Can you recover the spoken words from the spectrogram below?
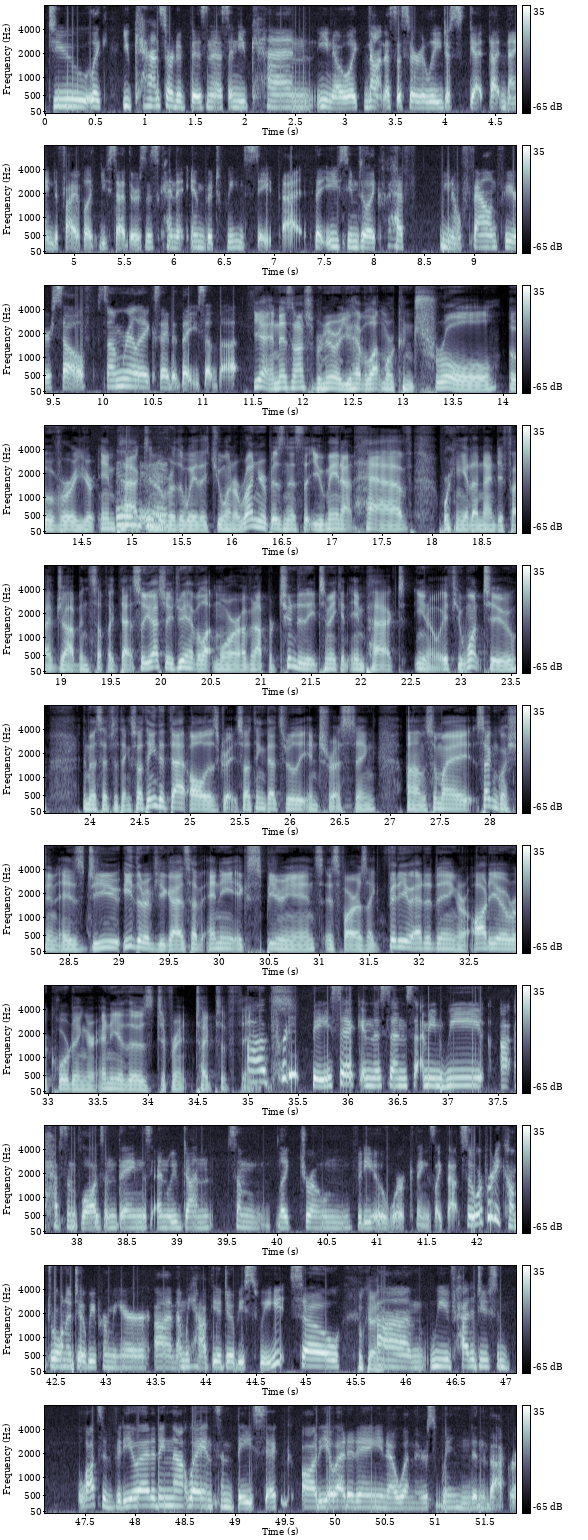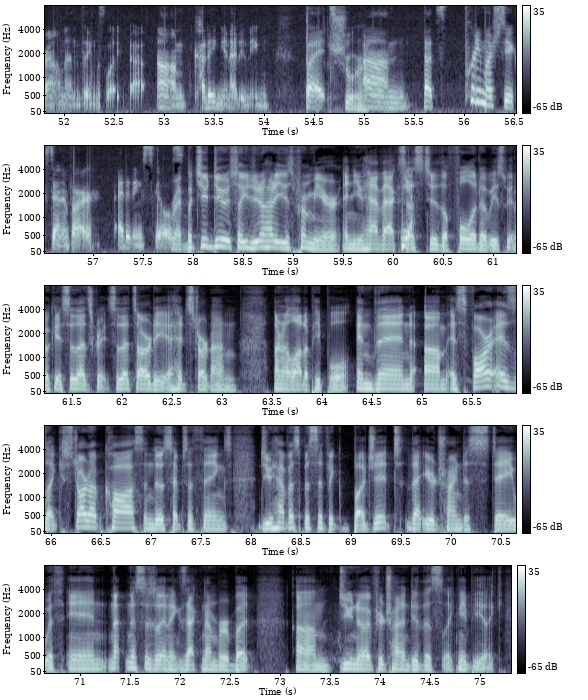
do like you can start a business and you can you know like not necessarily just get that nine to five like you said there's this kind of in between state that that you seem to like have you know found for yourself. So i'm really excited that you said that. Yeah and as an entrepreneur you have a lot more control over your impact mm-hmm. and over the way that you want to run your business that you may not have working at a 9 to 5 job and stuff like that. So you actually do have a lot more of an opportunity to make an impact you know if you want to and those types of things. So i think that that all is great. So i think that's really interesting. Um, so my second question is do you either of you guys have any experience as far as like video editing or audio recording or any of those different types of things? uh, pretty basic in the sense i mean we uh, have some vlogs and things things, and we've done some like drone video work, things like that. So we're pretty comfortable in Adobe Premiere, um, and we have the Adobe Suite. So Okay. um, we've had to do some lots of video editing that way, and some basic audio editing. You know, when there's wind in the background and things like that, um, cutting and editing. But Sure. um, that's pretty much the extent of our editing skills. Right, but you do so you do know how to use Premiere and you have access to the full Adobe Suite. Okay, so that's great. So that's already a head start on on a lot of people. And then um, as far as like startup costs and those types of things, do you have a specific budget that you're trying to stay within? Not necessarily an exact number, but um, do you know if you're trying to do this like maybe like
